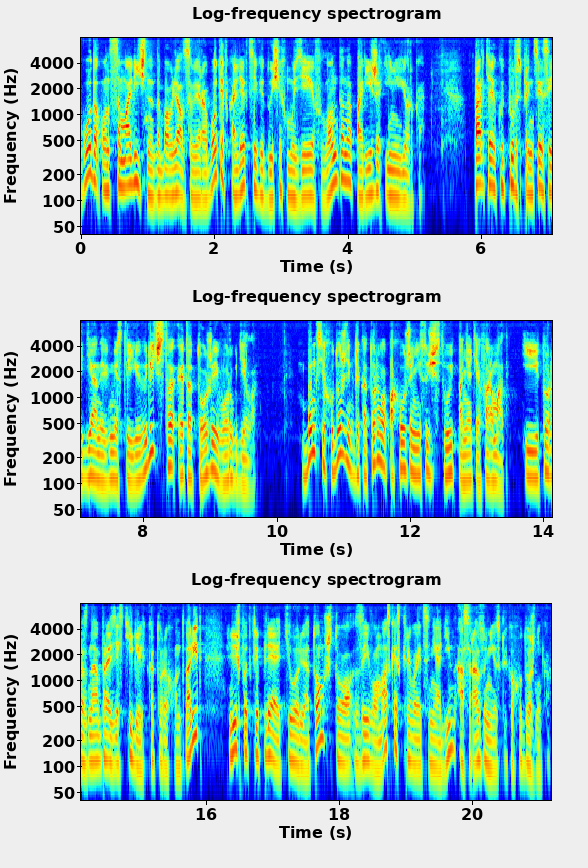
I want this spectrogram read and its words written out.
года он самолично добавлял свои работы в коллекции ведущих музеев Лондона, Парижа и Нью-Йорка. Партия купюр с принцессой Дианой вместо ее величества – это тоже его рук дело. Бэнкси – художник, для которого, похоже, не существует понятия формат. И то разнообразие стилей, которых он творит, лишь подкрепляет теорию о том, что за его маской скрывается не один, а сразу несколько художников.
